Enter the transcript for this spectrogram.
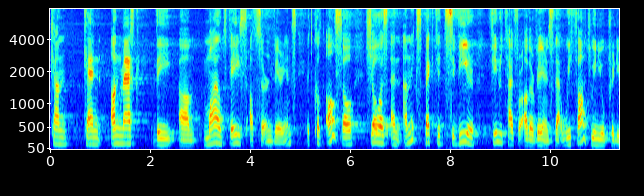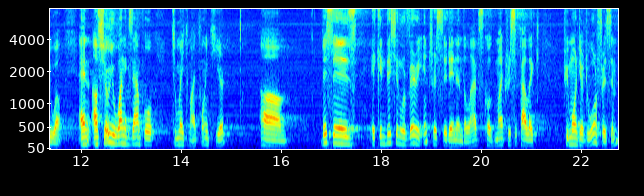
can, can unmask the um, mild face of certain variants, it could also show us an unexpected severe phenotype for other variants that we thought we knew pretty well. And I'll show you one example to make my point here. Um, this is a condition we're very interested in in the labs called microcephalic primordial dwarfism.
